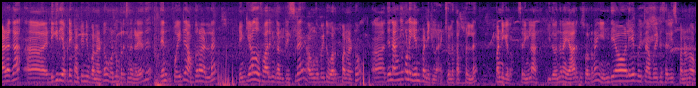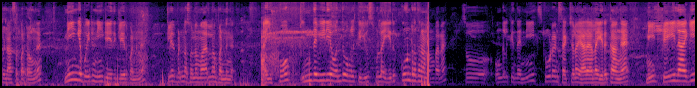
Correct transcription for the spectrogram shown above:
அழகாக டிகிரி அப்படியே கண்டினியூ பண்ணட்டும். ஒன்றும் பிரச்சனை கிடையாது. தென் போயிட்டு அப்ராடில் எங்கேயாவது ஒரு ஃபாரின் கண்ட்ரீஸில் அவங்க போயிட்டு ஒர்க் பண்ணட்டும். தென் அங்கே கூட ஏர்ன் பண்ணிக்கலாம். ஆக்சுவலாக தப்பு இல்லை. பண்ணிக்கலாம். சரிங்களா? இது வந்து நான் யாருக்கு சொல்கிறேன் இந்தியாவிலேயே போயிட்டு நான் போயிட்டு சர்வீஸ் பண்ணணும் அப்படின்னு ஆசைப்பட்றவங்க நீங்கள் போயிட்டு நீட் எழுதி கிளியர் பண்ணுங்கள் கிளியர் பண்ணி நான் சொன்ன மாதிரிலாம் பண்ணுங்கள் ஐ ஹோப் இந்த வீடியோ வந்து உங்களுக்கு யூஸ்ஃபுல்லாக இருக்குன்றதை நான் நம்புகிறேன் ஸோ உங்களுக்கு இந்த நீட் ஸ்டூடெண்ட்ஸ் ஆக்சுவலாக யார் யாரெல்லாம் இருக்காங்க நீட் ஃபெயில் ஆகி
